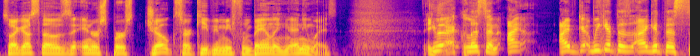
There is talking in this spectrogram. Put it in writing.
So I guess those interspersed jokes are keeping me from bailing anyways. Exactly. Listen, I I've get, we get this I get this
